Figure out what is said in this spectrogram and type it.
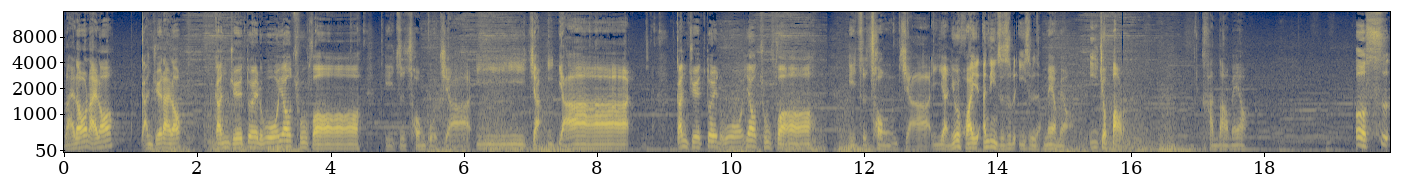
来喽，来喽，感觉来喽，感觉对了，我要出发，一直冲过加一加一呀，感觉对了，我要出发，一直冲加一呀。你会怀疑安定值是不是一？是不是？没有没有，一就爆了，看到没有？二四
